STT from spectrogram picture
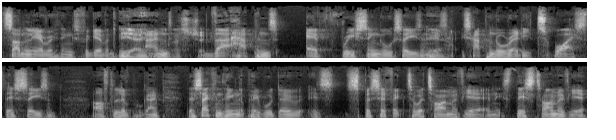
suddenly everything's forgiven. Yeah, yeah, and that's true. that happens every single season. It's, it's happened already twice this season after the Liverpool game. The second thing that people do is specific to a time of year, and it's this time of year.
